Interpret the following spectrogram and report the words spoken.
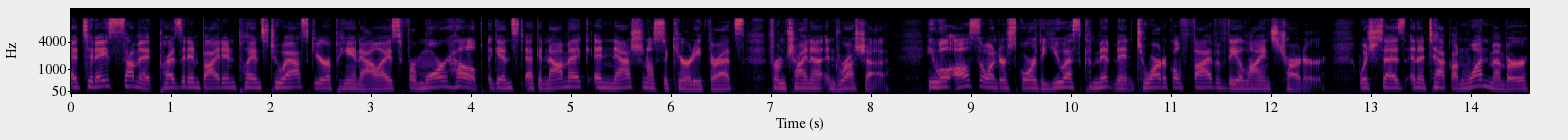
At today's summit, President Biden plans to ask European allies for more help against economic and national security threats from China and Russia. He will also underscore the U.S. commitment to Article 5 of the Alliance Charter, which says an attack on one member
